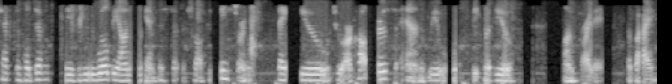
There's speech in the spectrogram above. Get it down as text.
technical difficulties, we will be on again the 12 Eastern. Thank you to our callers, and we will speak with you on Friday. Bye-bye.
